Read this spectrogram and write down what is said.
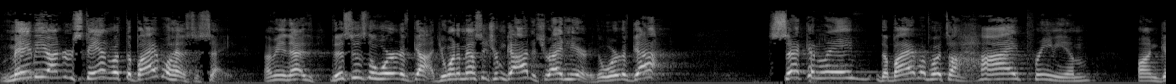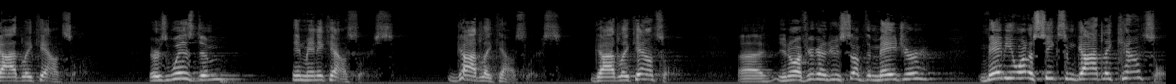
Maybe understand what the Bible has to say. I mean, that, this is the Word of God. You want a message from God? It's right here, the Word of God. Secondly, the Bible puts a high premium on godly counsel. There's wisdom in many counselors, godly counselors, godly counsel. Uh, you know, if you're going to do something major, maybe you want to seek some godly counsel.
